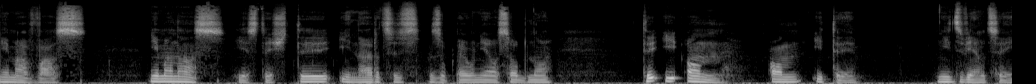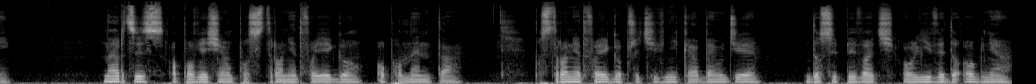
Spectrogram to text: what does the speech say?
nie ma was, nie ma nas. Jesteś ty i narcyz zupełnie osobno, ty i on, on i ty. Nic więcej. Narcyz opowie się po stronie twojego oponenta, po stronie twojego przeciwnika będzie dosypywać oliwy do ognia,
